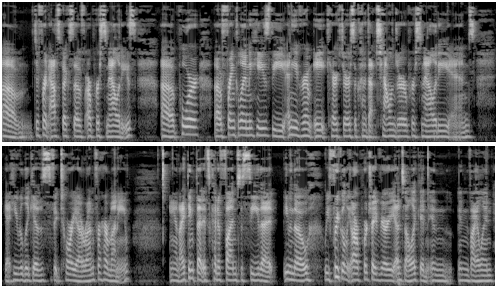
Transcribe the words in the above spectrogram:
um, different aspects of our personalities. Uh, poor uh, Franklin, he's the Enneagram 8 character, so kind of that challenger personality. And yeah, he really gives Victoria a run for her money. And I think that it's kind of fun to see that even though we frequently are portrayed very angelic in, in, in violin,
